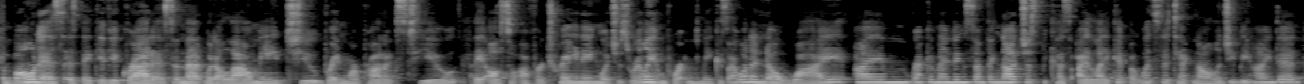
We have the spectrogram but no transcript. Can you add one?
The bonus is they give you gratis and that would allow me to bring more products to you. They also offer training, which is really important to me because I want to know why I'm recommending something, not just because I like it, but what's the technology behind it.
